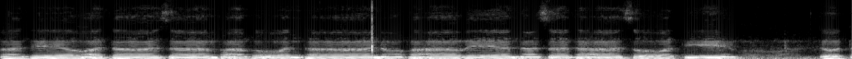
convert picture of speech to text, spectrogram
ปะเทวตาสัมภพุนธานุภาเวนัสทาโสติตุเต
